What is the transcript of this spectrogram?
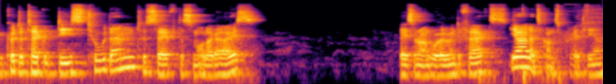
We could attack with these two then to save the smaller guys. Place around whirlwind effects. Yeah, let's consecrate here.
